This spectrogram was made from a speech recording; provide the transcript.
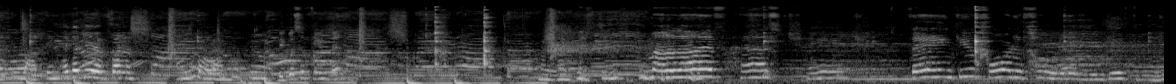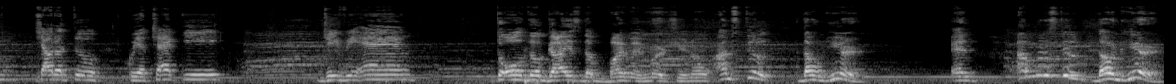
I'm laughing. I thought you were fun of Engstagram. Because of you, then. My one question. My life has changed. Thank you for the food that you give to me. Shout out to Kuya Checky, JVN. To all the guys that buy my merch, you know, I'm still down here. And I'm gonna still down here.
